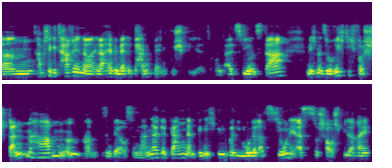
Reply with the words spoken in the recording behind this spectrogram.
ähm, habe ich ja Gitarre in einer, in einer Heavy Metal Punk Band gespielt. Und als wir uns da nicht mehr so richtig verstanden haben, ne, haben sind wir auseinandergegangen. Dann bin ich über die Moderation erst zur Schauspielerei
